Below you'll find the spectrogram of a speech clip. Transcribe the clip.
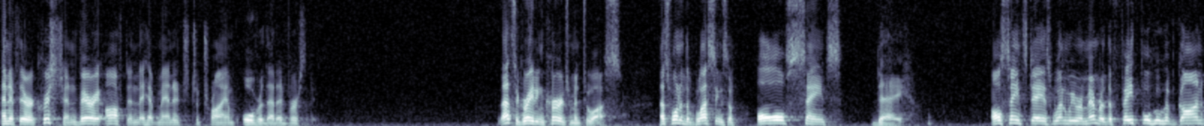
And if they're a Christian, very often they have managed to triumph over that adversity. That's a great encouragement to us. That's one of the blessings of all Saints' Day. All Saints' Day is when we remember the faithful who have gone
